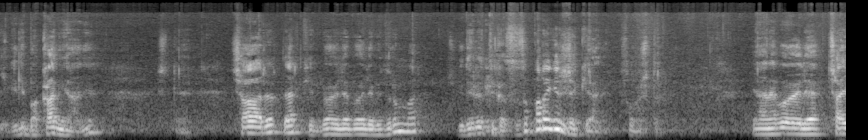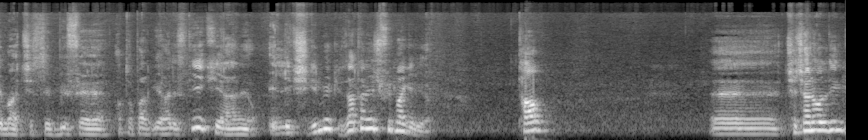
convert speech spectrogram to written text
ilgili bakan yani işte çağırır der ki böyle böyle bir durum var. Çünkü devletin kasası para girecek yani sonuçta. Yani böyle çay bahçesi, büfe, otopark ihalesi değil ki yani 50 kişi girmiyor ki. Zaten 3 firma giriyor. TAV, eee Çeçen Holding,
